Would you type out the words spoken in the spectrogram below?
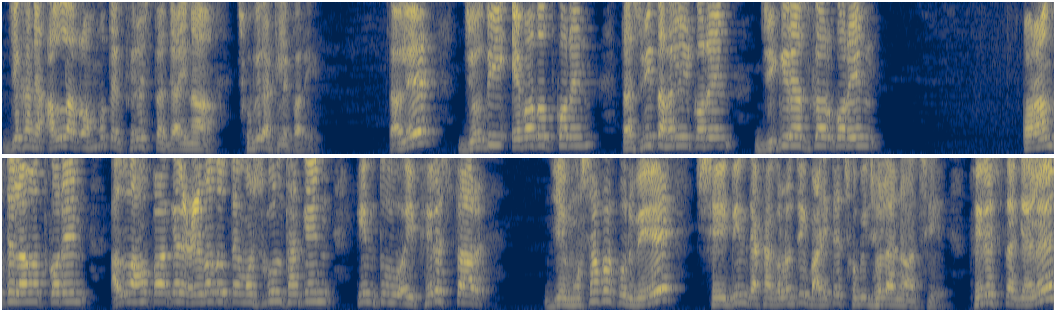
যেখানে আল্লাহ রহমতের ফেরিস্তা যায় না, ছবি রাখলে পারে। তাহলে যদি এবাদত করেন, তাসবি তাহালিল করেন জিগিরাজগর করেন, কোরআন তেলাওয়াত করেন, আল্লাহ পাকের এবাদতে মশগুল থাকেন, কিন্তু ওই ফেরেস্তার যে মুসাফা করবে, সেই দিন দেখা গেল যে বাড়িতে ছবি ঝোলানো আছে। ফেরেস্তা গেলেন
